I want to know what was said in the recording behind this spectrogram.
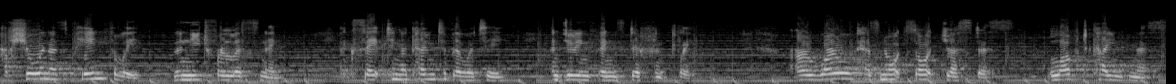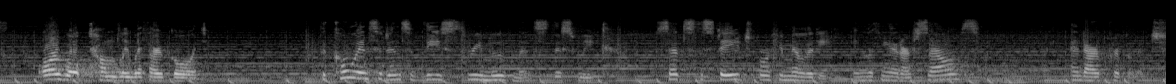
have shown us painfully the need for listening, accepting accountability and doing things differently. Our world has not sought justice, loved kindness, or walked humbly with our God. The coincidence of these three movements this week sets the stage for humility in looking at ourselves and our privilege.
